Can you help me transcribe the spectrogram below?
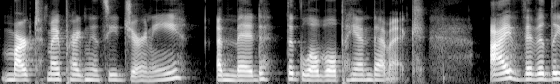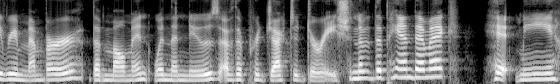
marked my pregnancy journey amid the global pandemic. I vividly remember the moment when the news of the projected duration of the pandemic hit me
